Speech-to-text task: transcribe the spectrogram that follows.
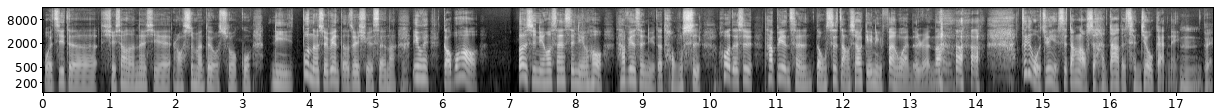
我记得学校的那些老师们对我说过，你不能随便得罪学生啊，因为搞不好。二十年后、三十年后，他变成你的同事，或者是他变成董事长，是要给你饭碗的人呢？这个我觉得也是当老师很大的成就感呢。嗯，对。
